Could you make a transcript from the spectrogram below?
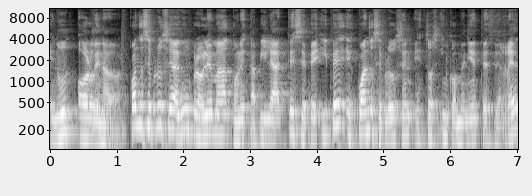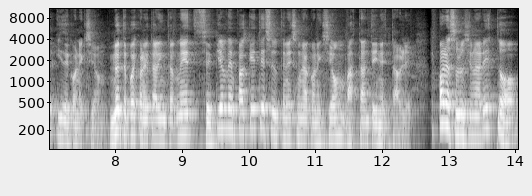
en un ordenador. Cuando se produce algún problema con esta pila TCP/IP es cuando se producen estos inconvenientes de red y de conexión. No te puedes conectar a internet, se pierden paquetes y tenés una conexión bastante inestable. Para solucionar esto,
